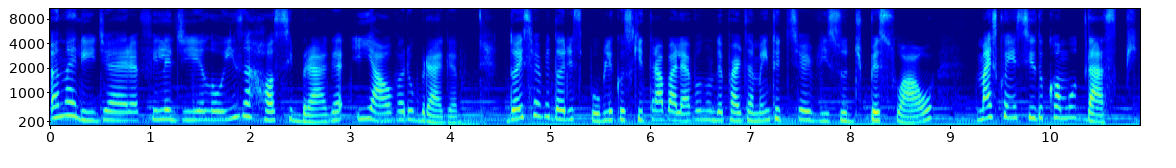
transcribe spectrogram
Ana Lídia era filha de Heloísa Rossi Braga e Álvaro Braga, dois servidores públicos que trabalhavam no Departamento de Serviço de Pessoal mais conhecido como DASP,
